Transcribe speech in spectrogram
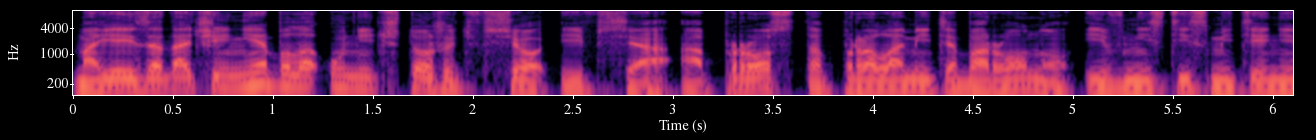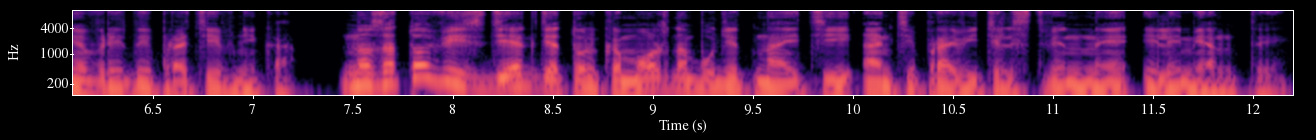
Моей задачей не было уничтожить все и вся, а просто проломить оборону и внести смятение в ряды противника но зато везде, где только можно будет найти антиправительственные элементы.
